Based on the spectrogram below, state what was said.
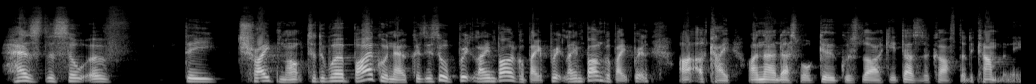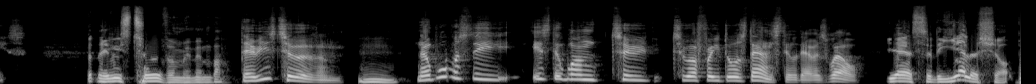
has the sort of the trademark to the word Beigel now because it's all Brick Lane Beigel Bake, Brick Lane Beigel Bake. Brick... Uh, okay, I know that's what Google's like. It does look after the companies. But there is two of them. Remember? There is two of them. Mm. Now, what was the? Is the one two two or three doors down still there as well? Yeah. So the yellow shop.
